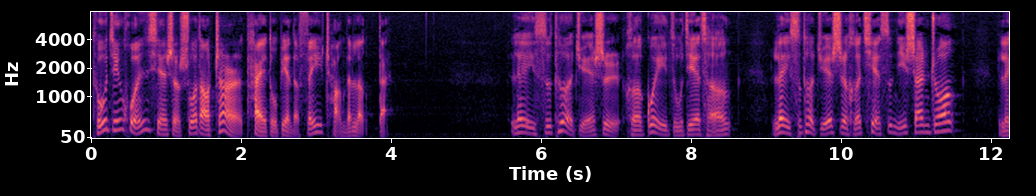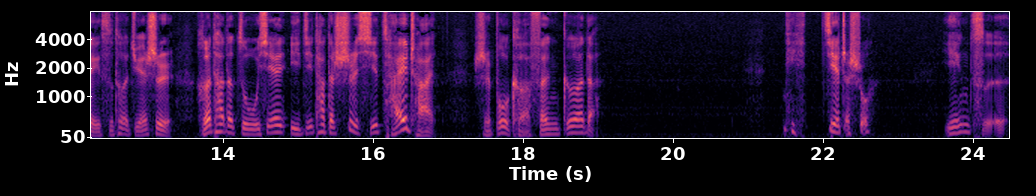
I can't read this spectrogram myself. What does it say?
图金魂先生说到这儿，态度变得非常的冷淡。类斯特爵士和贵族阶层，类斯特爵士和切斯尼山庄，类斯特爵士和他的祖先以及他的世袭财产。是不可分割的。你接着说。因此，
